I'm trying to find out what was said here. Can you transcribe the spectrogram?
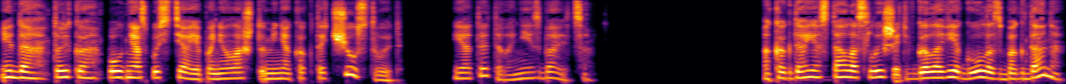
И да, только полдня спустя я поняла, что меня как-то чувствуют, и от этого не избавиться. А когда я стала слышать в голове голос Богдана,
